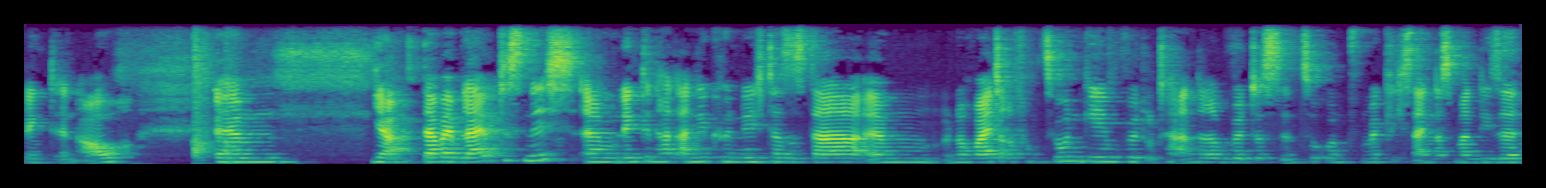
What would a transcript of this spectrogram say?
LinkedIn auch. Ähm, ja, dabei bleibt es nicht. Ähm, LinkedIn hat angekündigt, dass es da ähm, noch weitere Funktionen geben wird. Unter anderem wird es in Zukunft möglich sein, dass man diese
